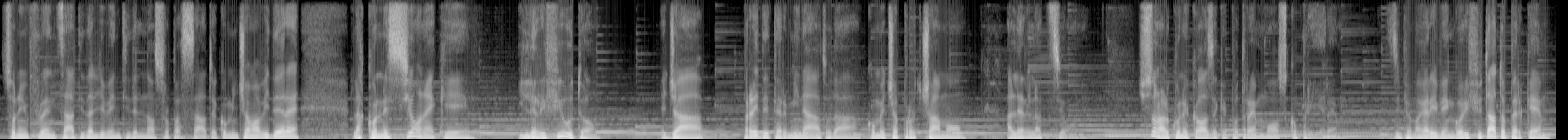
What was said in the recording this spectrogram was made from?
sono influenzati dagli eventi del nostro passato e cominciamo a vedere la connessione che il rifiuto è già predeterminato da come ci approcciamo alle relazioni. Ci sono alcune cose che potremmo scoprire. Esempio, magari vengo rifiutato perché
